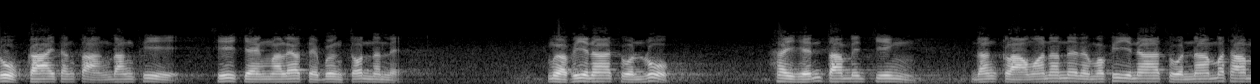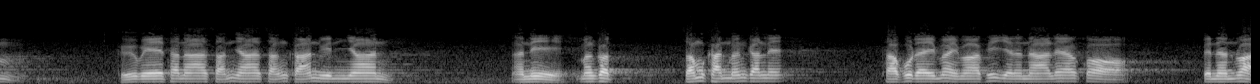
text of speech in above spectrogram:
รูปกายต่าง ๆ ดังที่ชี้แจงมาแล้วแต่เบื้องต้นนั่นแหละ เมื่อพิจารณาส่วนรูป ให้เห็นตามเป็นจริง ดังกล่าวมานั้นได้มาพิจารณาส่วนนามธรรม คือเวทนาสัญญาสังขารวิญญาณ อันนี้มันก็สำคัญเหมือนกันเลยถ้าผู้ใดไม่มาพิจารณาแล้วก็เป็นนั้นว่า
